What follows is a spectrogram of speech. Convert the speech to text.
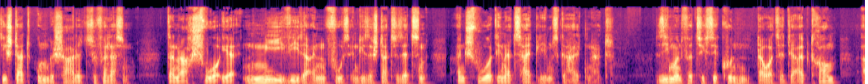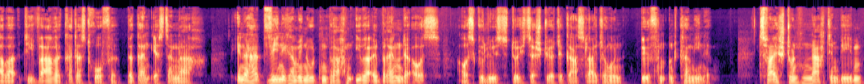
die Stadt unbeschadet zu verlassen. Danach schwor er, nie wieder einen Fuß in diese Stadt zu setzen, ein Schwur, den er zeitlebens gehalten hat. 47 Sekunden dauerte der Albtraum, aber die wahre Katastrophe begann erst danach. Innerhalb weniger Minuten brachen überall Brände aus, ausgelöst durch zerstörte Gasleitungen, Öfen und Kamine. Zwei Stunden nach dem Beben,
